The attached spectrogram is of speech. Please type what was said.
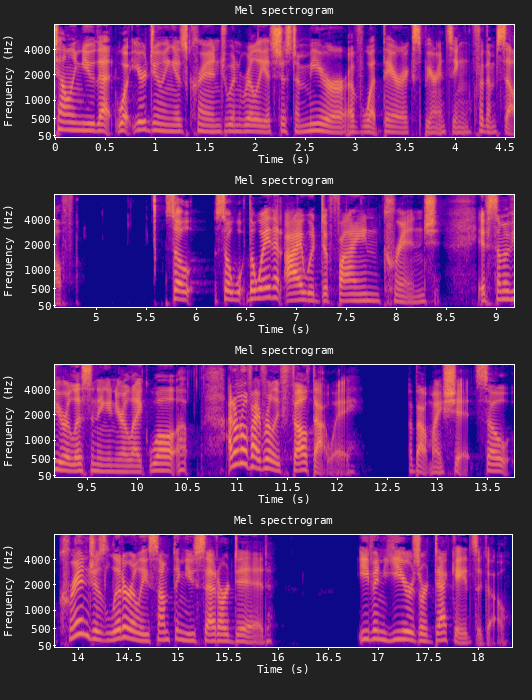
telling you that what you're doing is cringe when really it's just a mirror of what they're experiencing for themselves. So so the way that I would define cringe, if some of you are listening and you're like, "Well, I don't know if I've really felt that way about my shit." So cringe is literally something you said or did even years or decades ago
